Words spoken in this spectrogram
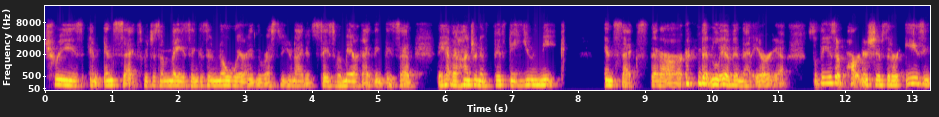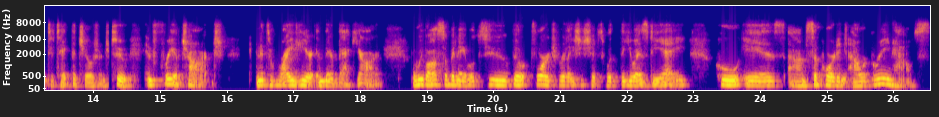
trees and insects, which is amazing because they're nowhere in the rest of the United States of America. I think they said they have 150 unique insects that are that live in that area. So these are partnerships that are easy to take the children to and free of charge. And it's right here in their backyard. We've also been able to build forge relationships with the USDA, who is um, supporting our greenhouse.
